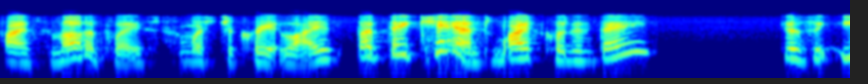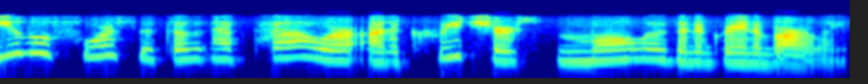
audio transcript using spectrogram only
find some other place from which to create lice, but they can't. Why couldn't they? Because the evil forces doesn't have power on a creature smaller than a grain of barley.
